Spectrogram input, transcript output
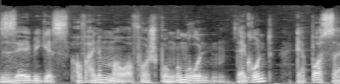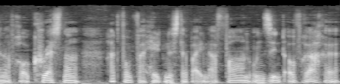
selbiges auf einem Mauervorsprung umrunden. Der Grund? Der Boss seiner Frau Kressner hat vom Verhältnis der beiden erfahren und sinnt auf Rache,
